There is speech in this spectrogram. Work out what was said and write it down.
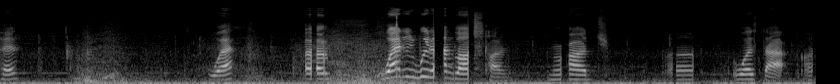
Okay. Where? Um, where did we land last time? Mirage. Uh, where's that? Um,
